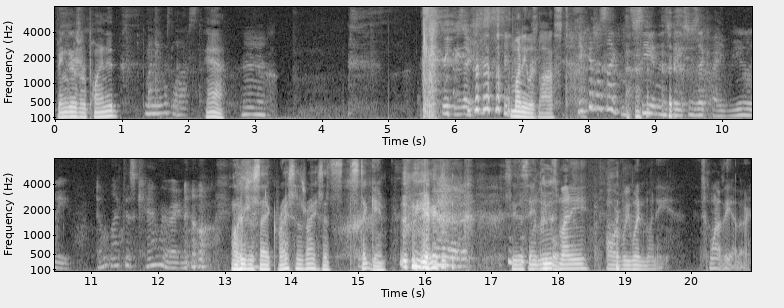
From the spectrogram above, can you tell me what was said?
Fingers were pointed. Money was lost. Yeah. Yeah. Like, Money was lost. you could just like see it in his face. He's like, I really don't like this camera right now. Well, it's just like rice is rice. It's a stick game. See the We same lose people. money or we win money. It's one or the other.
